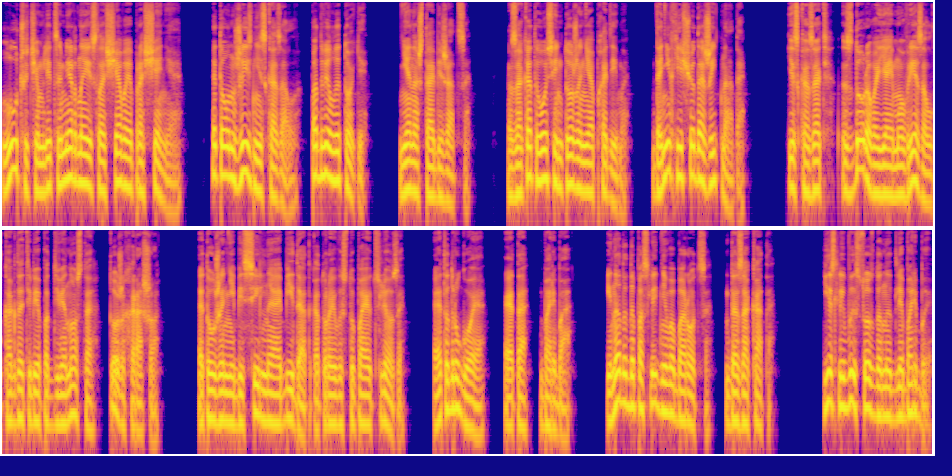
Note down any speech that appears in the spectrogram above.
лучше, чем лицемерное и слащавое прощение. Это он жизни сказал, подвел итоги. Не на что обижаться. Закат и осень тоже необходимы. До них еще дожить надо. И сказать «здорово я ему врезал, когда тебе под 90» тоже хорошо. Это уже не бессильная обида, от которой выступают слезы. Это другое. Это борьба. И надо до последнего бороться, до заката. Если вы созданы для борьбы,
